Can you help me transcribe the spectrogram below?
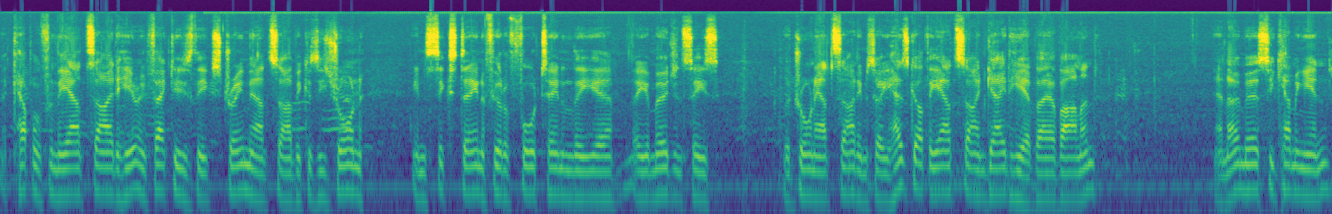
a couple from the outside here. In fact, he's the extreme outside because he's drawn in 16, a field of 14, and the, uh, the emergencies were drawn outside him. So he has got the outside gate here, Bay of Ireland. And No Mercy coming in.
